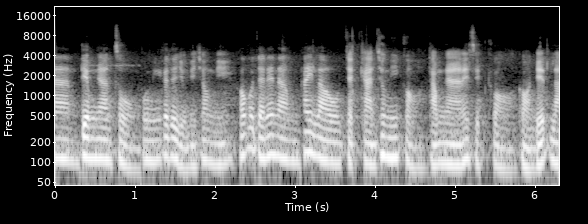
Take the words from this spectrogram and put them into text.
าน เตรียมงานส่งพวกนี้ก็จะอยู่ในช่องนี้เขาก็จะแนะนำให้เราจัดการช่วงนี้ก่อนทำงานให้เสร็จก่อนก่อนเดทไล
